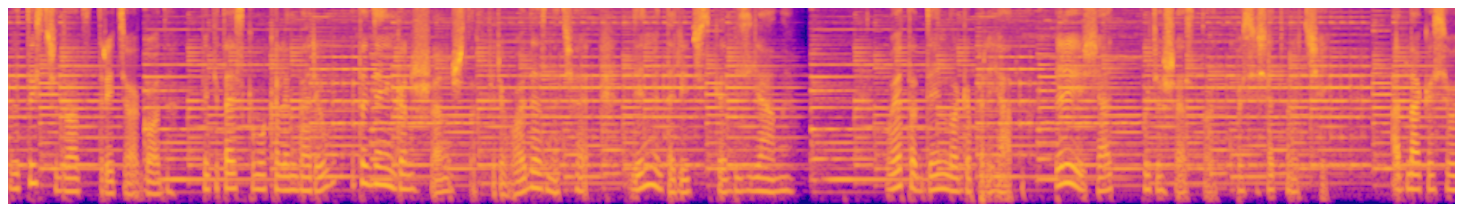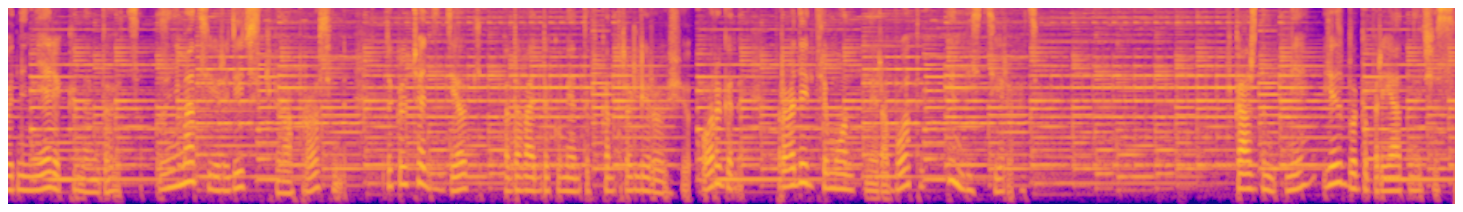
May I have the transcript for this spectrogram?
2023 года. По китайскому календарю это день Ганшен, что в переводе означает «день металлической обезьяны». В этот день благоприятно переезжать, путешествовать, посещать врачей. Однако сегодня не рекомендуется заниматься юридическими вопросами, заключать сделки, подавать документы в контролирующие органы, проводить ремонтные работы инвестировать. Каждом дне есть благоприятные часы,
